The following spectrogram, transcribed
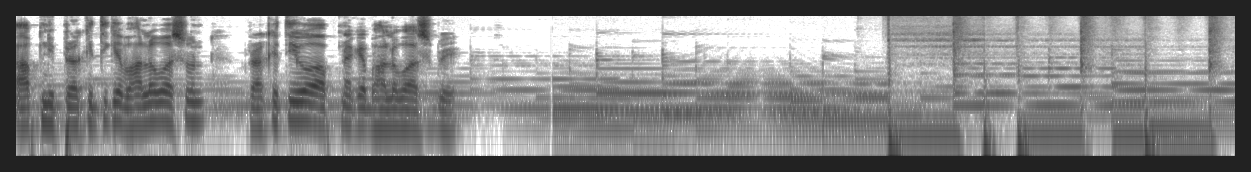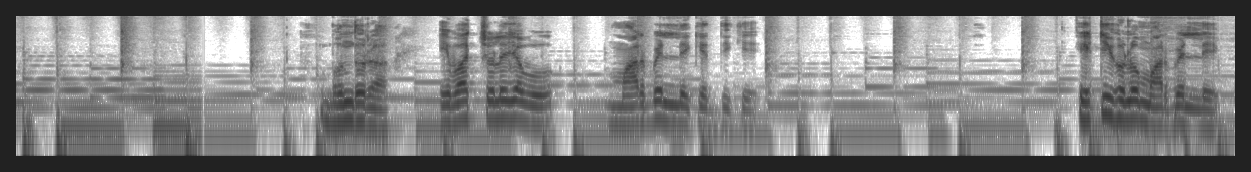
আপনি প্রকৃতিকে ভালোবাসুন, প্রকৃতিও আপনাকে ভালোবাসবে। বন্ধুরা, এবার চলে যাব মার্বেল লেকের দিকে। এটি হলো marble lake.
